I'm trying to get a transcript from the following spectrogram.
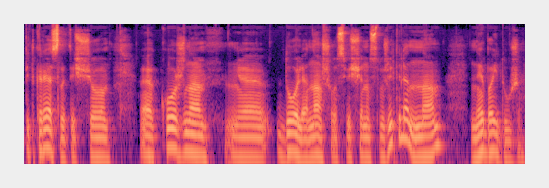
підкреслити, що е, кожна е, доля нашого священнослужителя нам не байдужа.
